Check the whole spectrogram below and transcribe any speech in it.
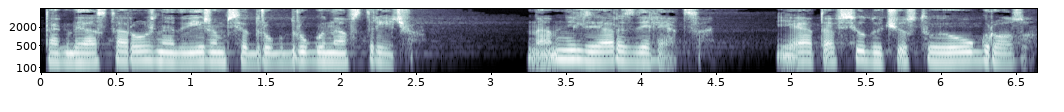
Тогда осторожно движемся друг другу навстречу. Нам нельзя разделяться. Я отовсюду чувствую угрозу.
